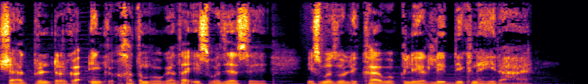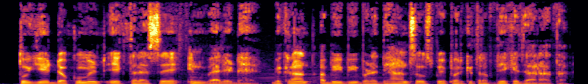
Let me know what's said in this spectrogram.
शायद प्रिंटर का इंक खत्म हो गया था, इस वजह से इसमें जो लिखा है वो क्लियरली दिख नहीं रहा है। तो ये डॉक्यूमेंट एक तरह से इनवैलिड है। विक्रांत अभी भी बड़े ध्यान से उस पेपर की तरफ़ देखे जा रहा था।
